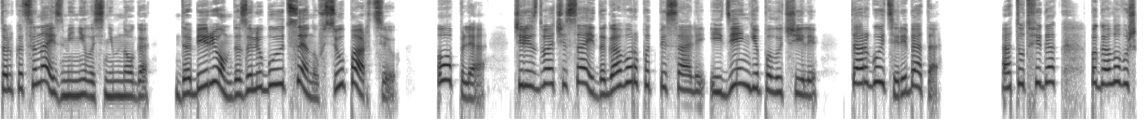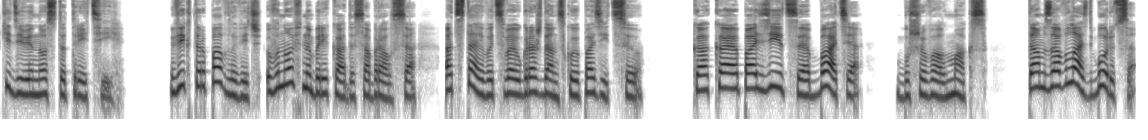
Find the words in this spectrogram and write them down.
только цена изменилась немного. Да берем, да за любую цену, всю партию». Опля! Через два часа и договор подписали, и деньги получили. Торгуйте, ребята. А тут фигак, по головушке 93-й. Виктор Павлович вновь на баррикады собрался отстаивать свою гражданскую позицию. «Какая позиция, батя?» — бушевал Макс. «Там за власть борются,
